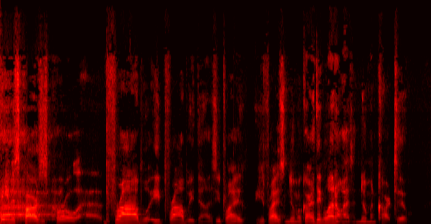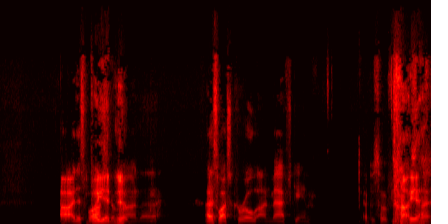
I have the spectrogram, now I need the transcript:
famous Uh, cars does Carolla have? Probably he probably does. He probably he probably has a Newman car. I think Leno has a Newman car too. Uh, I just but watched yeah, him yeah. on. Uh, I just watched Carolla on Match Game episode. Oh, yeah? night.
